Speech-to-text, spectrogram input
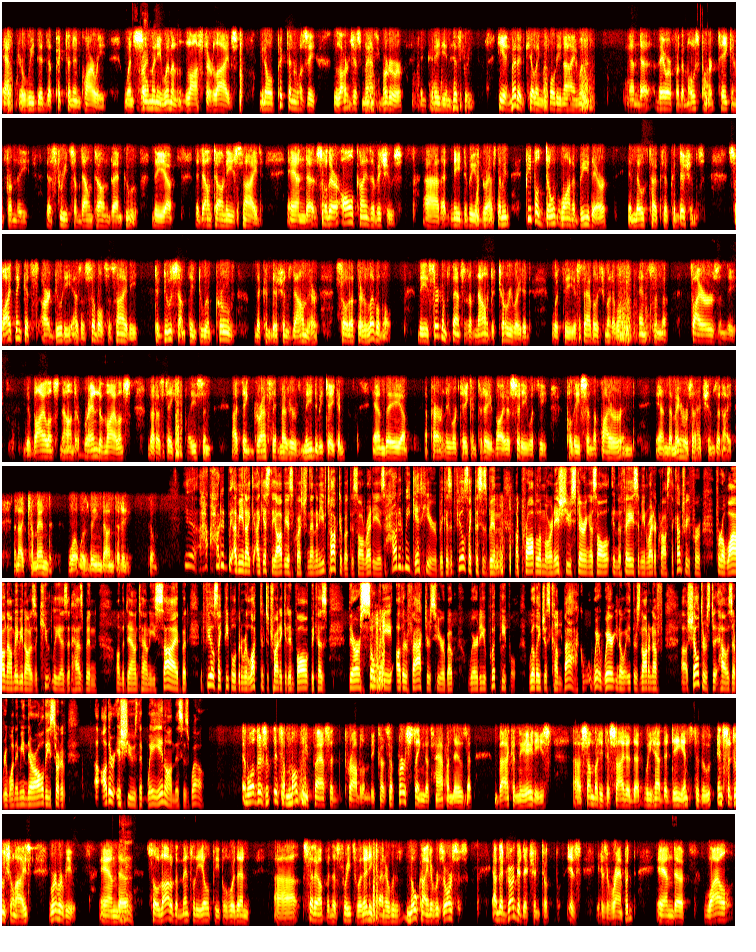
after we did the Pickton inquiry, when so right. many women lost their lives you know, Pickton was the largest mass murderer in Canadian history. He admitted killing 49 women, and uh, they were, for the most part, taken from the, the streets of downtown Vancouver, the uh, the downtown east side, and uh, so there are all kinds of issues uh, that need to be addressed. I mean, people don't want to be there in those types of conditions. So I think it's our duty as a civil society to do something to improve the conditions down there so that they're livable. The circumstances have now deteriorated with the establishment of all the tents and the fires and the the violence now, and the random violence that has taken place, and I think drastic measures need to be taken, and they uh, apparently were taken today by the city with the police and the fire and and the mayor's actions, and I and I commend what was being done today. Yeah. How, how, did we? I mean, I, I, guess the obvious question then, and you've talked about this already, is how did we get here? Because it feels like this has been a problem or an issue staring us all in the face. I mean, right across the country for for a while now. Maybe not as acutely as it has been on the downtown east side, but it feels like people have been reluctant to try to get involved because there are so many other factors here about where do you put people? Will they just come back? Where where you know there's not enough uh, shelters to house everyone. I mean, there are all these sort of uh, other issues that weigh in on this as well. Well, there's it's a multifaceted problem because the first thing that's happened is that back in the 80s, uh, somebody decided that we had to de-institutionalize Riverview, and uh, mm-hmm. so a lot of the mentally ill people were then uh, set up in the streets with any kind of res- no kind of resources, and the drug addiction took is is rampant, and uh, while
